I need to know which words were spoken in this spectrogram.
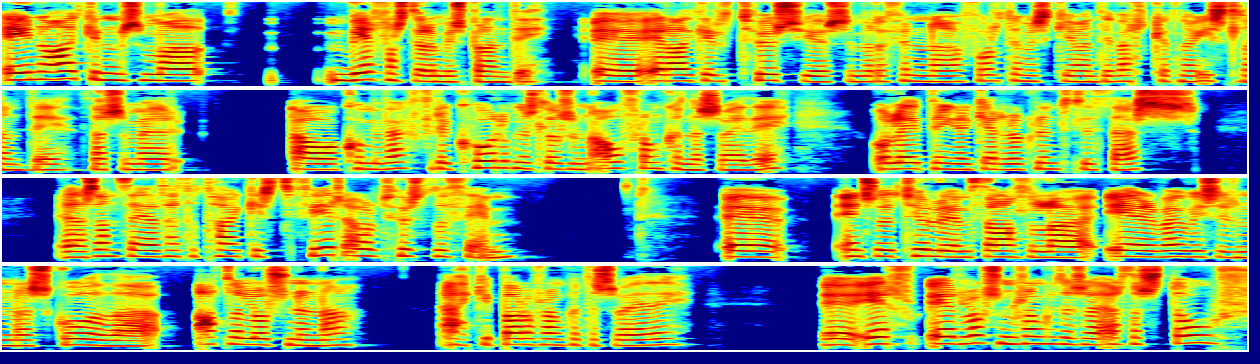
einu aðgerðin sem að mér fannst vera mjög spennandi eh, er aðgerð 27 sem er að finna fordæmisgefandi verkefni á Íslandi þar sem er á að koma í veg fyrir kólumnislósun á framkvæmdarsvæði og leiðbyrningar gerir á grundlið þess eða samt þegar þetta takist fyrir árið 2005 uh, eins og þau tölum þá náttúrulega er vegvísirinn að skoða alla lósununa ekki bara á framkvæmdarsvæði uh, er, er lósun á framkvæmdarsvæði, er það stór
